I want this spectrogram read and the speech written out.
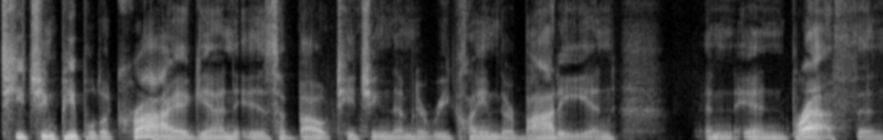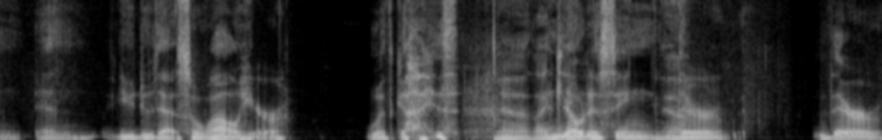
teaching people to cry again is about teaching them to reclaim their body and and and breath and and you do that so well here with guys Yeah, thank and you. noticing Yeah. their their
